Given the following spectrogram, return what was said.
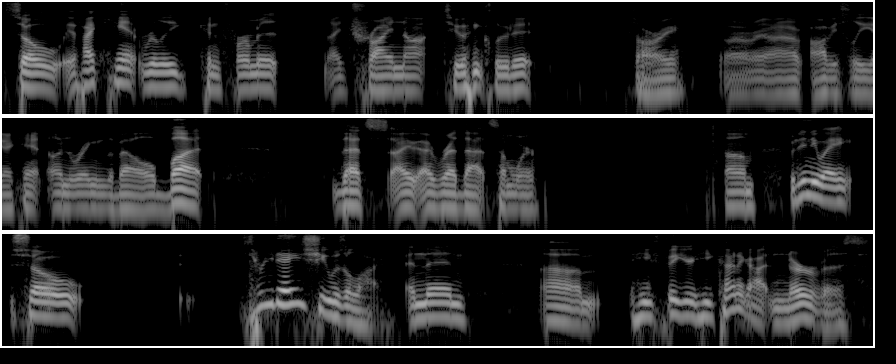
so if I can't really confirm it, I try not to include it. Sorry. I, obviously, I can't unring the bell, but that's I, I read that somewhere. Um, but anyway, so three days she was alive, and then um, he figured he kind of got nervous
